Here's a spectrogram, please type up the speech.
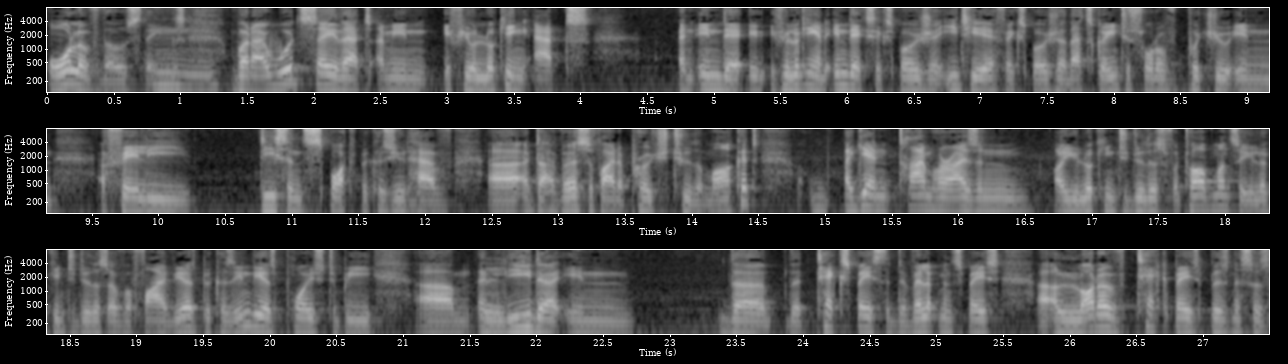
all of those things, mm. but I would say that, I mean, if you're looking at an index, if you're looking at index exposure, ETF exposure, that's going to sort of put you in a fairly decent spot because you'd have uh, a diversified approach to the market. Again, time horizon, are you looking to do this for 12 months? Are you looking to do this over five years? Because India is poised to be um, a leader in the the tech space, the development space. Uh, a lot of tech-based businesses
